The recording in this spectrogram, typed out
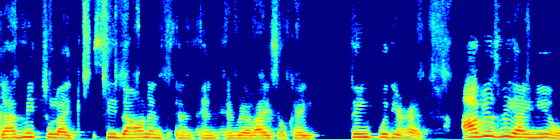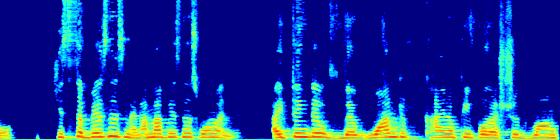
got me to like sit down and, and and and realize okay think with your head. Obviously i knew he's a businessman. I'm a businesswoman. I think the the one kind of people that should run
